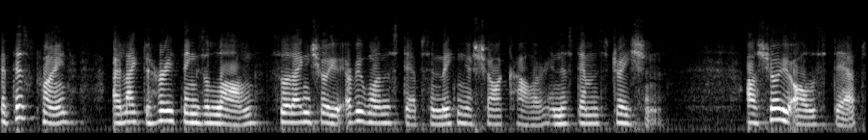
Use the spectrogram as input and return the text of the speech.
At this point, I'd like to hurry things along so that I can show you every one of the steps in making a shawl collar in this demonstration. I'll show you all the steps,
